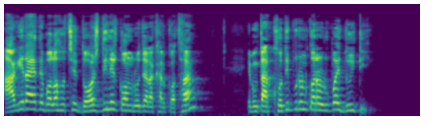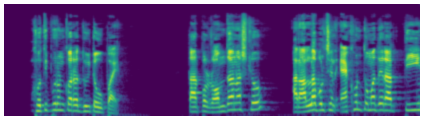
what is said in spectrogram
আগের আয়াতে বলা হচ্ছে, দশ দিনের কম রোজা রাখার কথা এবং তার ক্ষতিপূরণ করার উপায় দুইটি। ক্ষতিপূরণ করার দুইটা উপায়। তারপর রমজান আসলো আর আল্লাহ বলছেন, এখন তোমাদের আর তিন,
